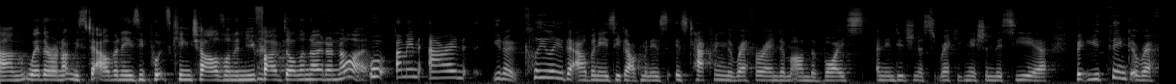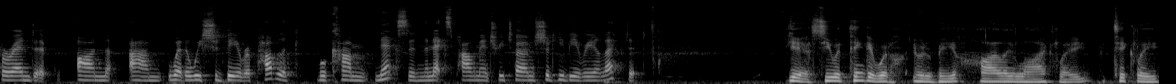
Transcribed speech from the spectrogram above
um, whether or not Mr Albanese puts King Charles on a new $5 note or not. Well, I mean, Aaron, you know, clearly the Albanese government is, is tackling the referendum on the voice and Indigenous recognition this year, but you'd think a referendum on um, whether we should be a republic will come next in the next parliamentary term should he be re-elected. Yes, you would think it would, it would be highly likely, particularly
